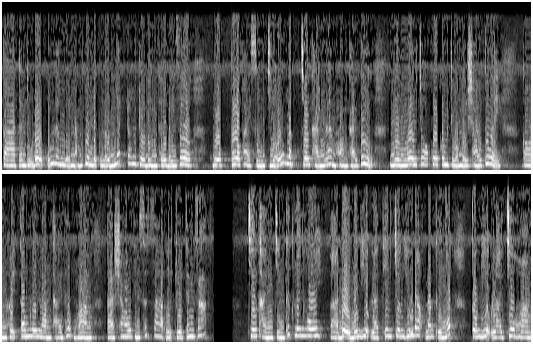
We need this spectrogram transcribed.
và Trần Thủ Độ cũng là người nắm quyền lực lớn nhất trong triều đình thời bấy giờ buộc vua phải xuống chiếu lập Chiêu Thánh làm hoàng thái tử, nhường ngôi cho cô công chúa mới 6 tuổi, còn Huệ Tông lên làm thái thượng hoàng và sau thì xuất gia ở chùa Chân Giác. Chiêu Thánh chính thức lên ngôi và đổi niên hiệu là Thiên Trương Hữu Đạo năm thứ nhất, tôn hiệu là Chiêu Hoàng.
